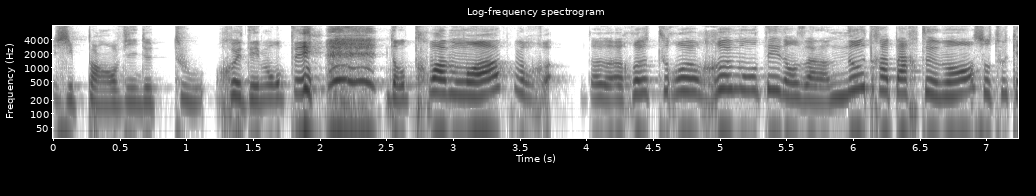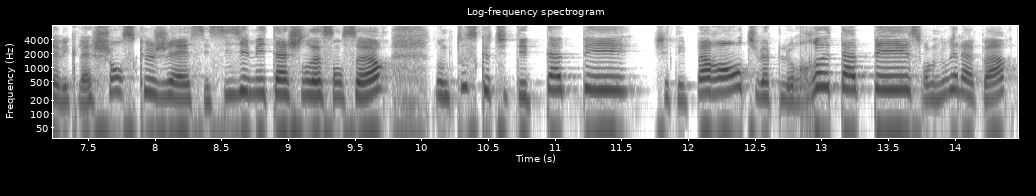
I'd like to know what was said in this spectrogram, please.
j'ai pas envie de tout redémonter dans trois mois pour remonter dans un autre appartement, surtout qu'avec la chance que j'ai, c'est sixième étage sans ascenseur. Donc tout ce que tu t'es tapé chez tes parents, tu vas te le retaper sur le nouvel appart.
